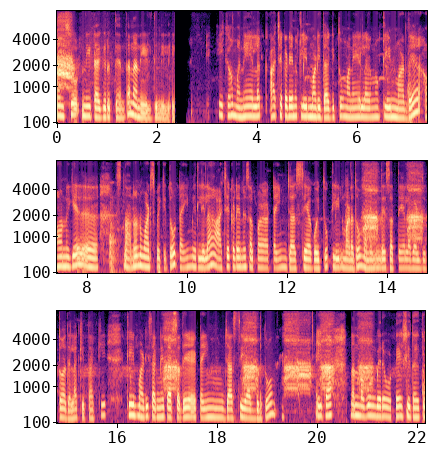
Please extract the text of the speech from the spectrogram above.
ಮನಸ್ಸು ನೀಟಾಗಿರುತ್ತೆ ಅಂತ ನಾನು ಹೇಳ್ತೀನಿ ಇಲ್ಲಿ. ಈಗ ಮನೆಯೆಲ್ಲ ಆಚೆ ಕಡೆಯೂ ಕ್ಲೀನ್ ಮಾಡಿದ್ದಾಗಿತ್ತು, ಮನೆಯೆಲ್ಲನೂ ಕ್ಲೀನ್ ಮಾಡಿದೆ. ಅವನಿಗೆ ಸ್ನಾನನೂ ಮಾಡಿಸ್ಬೇಕಿತ್ತು ಟೈಮ್ ಇರಲಿಲ್ಲ. ಆಚೆ ಕಡೆನೇ ಸ್ವಲ್ಪ ಟೈಮ್ ಜಾಸ್ತಿ ಆಗೋಯಿತು ಕ್ಲೀನ್ ಮಾಡೋದು. ಮನೆ ಮುಂದೆ ಸತ್ತೆ ಎಲ್ಲ ಬೆಳೆದಿತ್ತು, ಅದೆಲ್ಲ ಕಿತ್ತಾಕಿ ಕ್ಲೀನ್ ಮಾಡಿ ಸಗಣಿ ತರಿಸೋದೇ ಟೈಮ್ ಜಾಸ್ತಿ ಆಗಿಬಿಡ್ತು. ಈಗ ನನ್ನ ಮಗುಂಗೆ ಬೇರೆ ಹೊಟ್ಟೆ ಹಸಿತಾಯಿತ್ತು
